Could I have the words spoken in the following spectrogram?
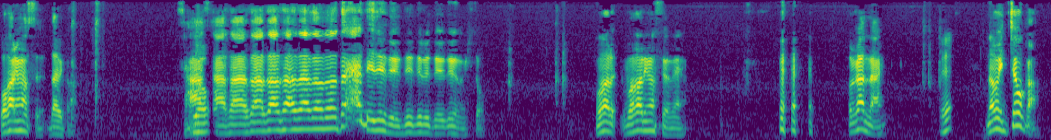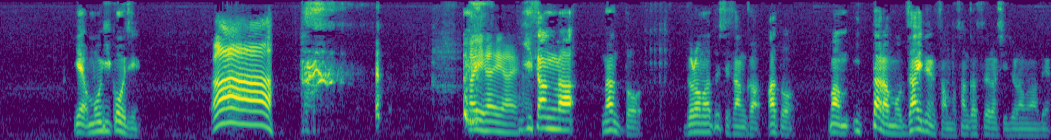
わかります？誰か。さあさあさあさあさあさあさあさあさあさあででででででででの人。わかる、わかりますよね。わかんない？え？名前言っちゃおうか。いや、模擬工人。ああ はいはいはい模。擬さんが、なんと、ドラマーとして参加。あと、まあ、言ったらもうザイデンさんも参加するらしいドラマーで。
